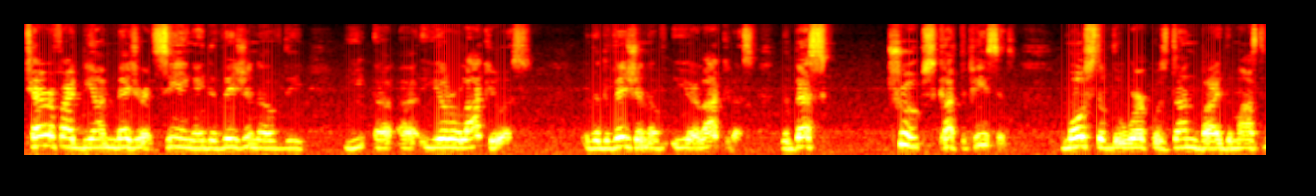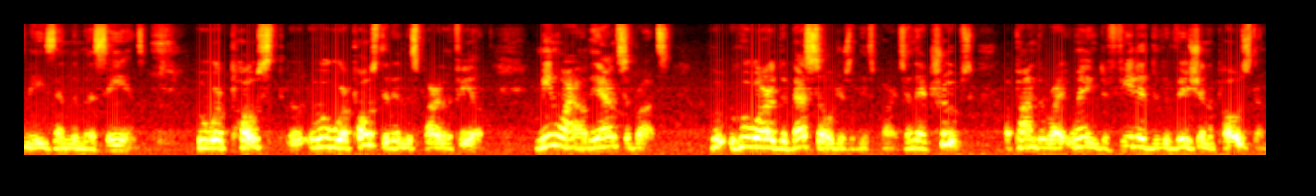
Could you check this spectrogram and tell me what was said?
Terrified beyond measure at seeing a division of the uh, Eurylochus, the division of Eurylochus, the best troops cut to pieces. Most of the work was done by Demosthenes and the Messians, who were post who were posted in this part of the field. Meanwhile, the Amphiplots, who, who are the best soldiers of these parts, and their troops upon the right wing defeated the division opposed them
